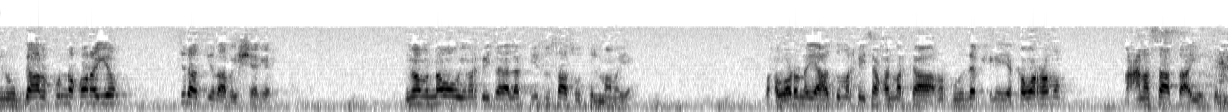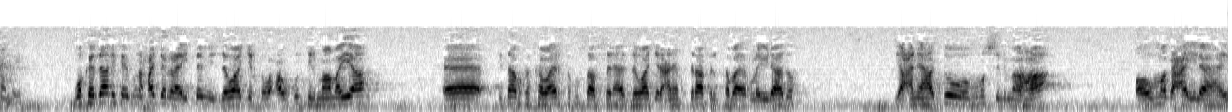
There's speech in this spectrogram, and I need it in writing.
inuu gaal ku noqonayo sidaas iyadaa bay sheegeen. Imaamu nawowi markaysaga laftiisu saasuu tilmaamaya. Waxau odhanaya hadduu markaysa waxaan markaa markuu dabxiga iyo ka warramo macna saasa ayuu tilmaamaya. Wakadalika ibnu xajar alhaytami zawaajirka waxa uu ku tilmaamayaa kitaabka kabaairta ku saabsan azawaajir can ikhtilaafi alkabaa'ir la yidhaahdo yani hadduu muslim ahaa oo magaca ilaahay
